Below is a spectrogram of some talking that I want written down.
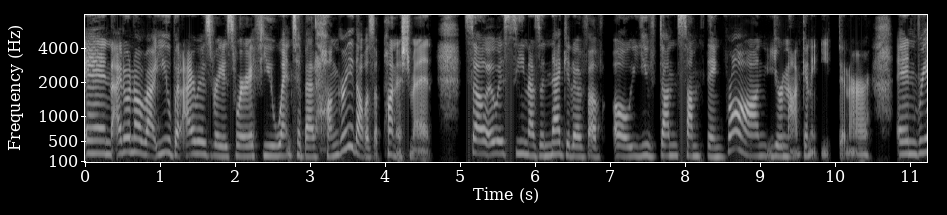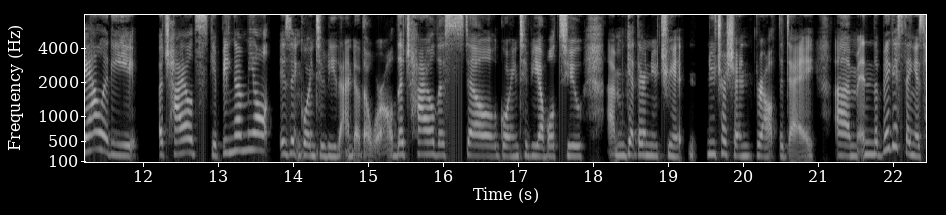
And I don't know about you, but I was raised where if you went to bed hungry, that was a punishment. So it was seen as a negative of, oh, you've done something wrong. You're not going to eat dinner. In reality, a child skipping a meal isn't going to be the end of the world. The child is still going to be able to um, get their nutrient nutrition throughout the day. Um, and the biggest thing is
